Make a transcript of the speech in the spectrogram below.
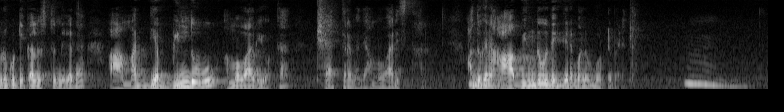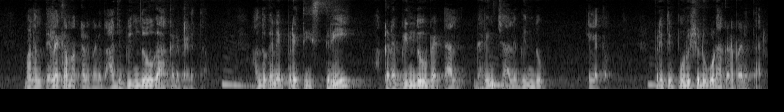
భృకుటి కలుస్తుంది కదా ఆ మధ్య బిందువు అమ్మవారి యొక్క క్షేత్రం అది అమ్మవారి స్థానం. అందుకని ఆ బిందువు దగ్గర మనం బొట్టు పెడతాం. మనం తిలకం అక్కడ పెడతాం. అది బిందువుగా అక్కడ పెడతాం. అందుకని ప్రతి స్త్రీ అక్కడ బిందువు పెట్టాలి ధరించాలి బిందువు తిలకం. ప్రతి పురుషుడు కూడా అక్కడ పెడతారు.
